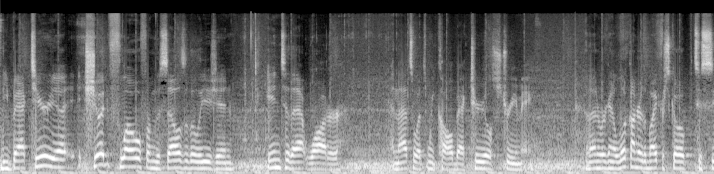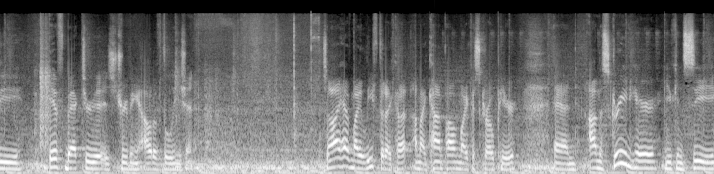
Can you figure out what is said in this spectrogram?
the bacteria should flow from the cells of the lesion into that water and that's what we call bacterial streaming. And then we're going to look under the microscope to see if bacteria is streaming out of the lesion. So now I have my leaf that I cut on my compound microscope here. And on the screen here, you can see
